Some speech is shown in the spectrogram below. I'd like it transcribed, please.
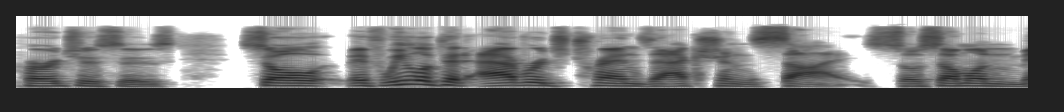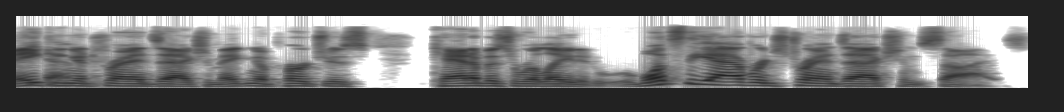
purchases. So, if we looked at average transaction size, so someone making yeah. a transaction, making a purchase cannabis related, what's the average transaction size?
